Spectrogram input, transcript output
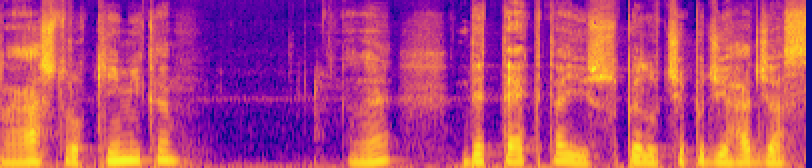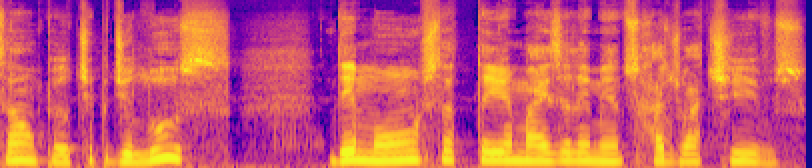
A astroquímica né, detecta isso pelo tipo de radiação, pelo tipo de luz, demonstra ter mais elementos radioativos.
